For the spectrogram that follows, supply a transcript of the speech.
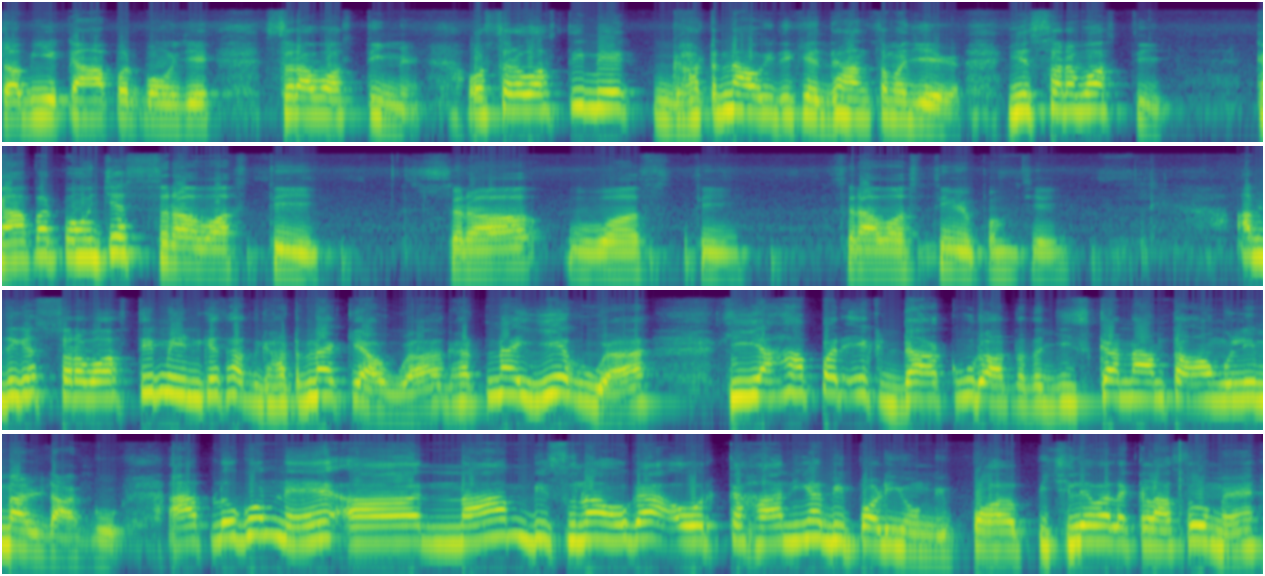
तब ये कहाँ पर पहुँचे? श्रावस्ती में। और श्रावस्ती में एक घटना हुई, देखिए, ध्यान समझिएगा। ये श्रावस्ती कहाँ पर पहुँचे? श्रावस्ती श्रावस्ती श्रावस्ती में पहुँचे अब देखिए श्रावस्ती में इनके साथ घटना क्या हुआ? घटना ये हुआ कि यहाँ पर एक डाकू रहता था जिसका नाम था अंगुली माल डाकू आप लोगों ने आ, नाम भी सुना होगा और कहानियाँ भी पढ़ी होंगी। पिछले वाले क्लासों में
